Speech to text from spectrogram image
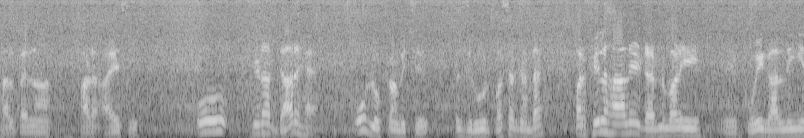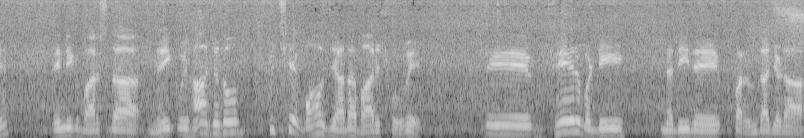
ਸਾਲ ਪਹਿਲਾਂ ਹੜ੍ਹ ਆਏ ਸੀ, ਉਹ ਜਿਹੜਾ ਡਰ ਹੈ, ਉਹ ਲੋਕਾਂ ਵਿੱਚ ਜ਼ਰੂਰ ਪਸਰ ਜਾਂਦਾ ਪਰ ਫਿਲਹਾਲ ਇਹ ਡਰਨ ਵਾਲੀ ਕੋਈ ਗੱਲ ਨਹੀਂ ਹੈ। ਇੰਨੀ ਕੁ ਬਾਰਿਸ਼ ਦਾ ਨਹੀਂ ਕੋਈ, ਹਾਂ, ਜਦੋਂ ਪਿੱਛੇ ਬਹੁਤ ਜ਼ਿਆਦਾ ਬਾਰਿਸ਼ ਹੋਵੇ ਤੇ ਫਿਰ ਵੱਡੀ ਨਦੀ ਦੇ ਭਰਨ ਦਾ ਜਿਹੜਾ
